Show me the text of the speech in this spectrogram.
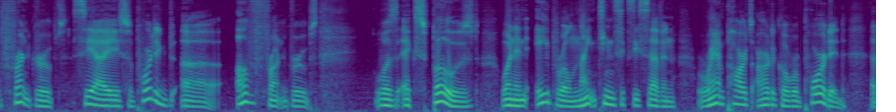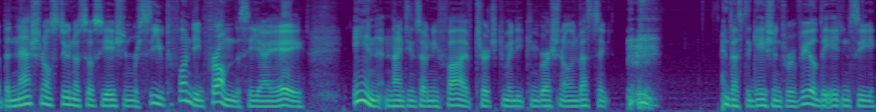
front groups. CIA supported uh, of front groups was exposed when in April 1967, Ramparts article reported that the National Student Association received funding from the CIA. In 1975, Church Committee congressional investi- investigations revealed the agency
